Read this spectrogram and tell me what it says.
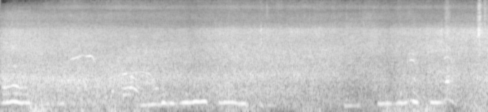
Oo.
